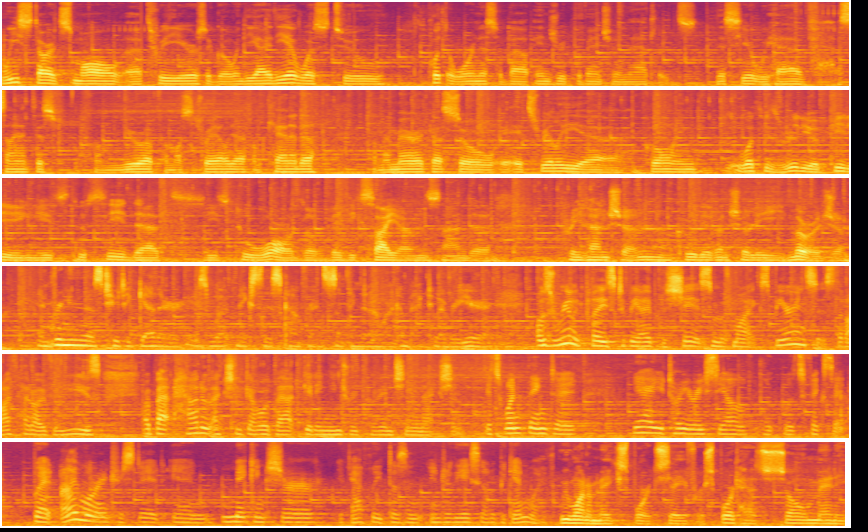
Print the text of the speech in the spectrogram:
We started small uh, three years ago, and the idea was to put awareness about injury prevention in athletes. This year we have scientists from Europe, from Australia, from Canada, from America, so it's really uh, growing. What is really appealing is to see that these two worlds of basic science and uh, prevention could eventually merge. And bringing those two together is what makes this conference something that I want to come back to every year. I was really pleased to be able to share some of my experiences that I've had over the years about how to actually go about getting injury prevention in action. It's one thing to, yeah, you tore your ACL, let's fix it. But I'm more interested in making sure if athlete doesn't injure the ACL to begin with. We want to make sport safer. Sport has so many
